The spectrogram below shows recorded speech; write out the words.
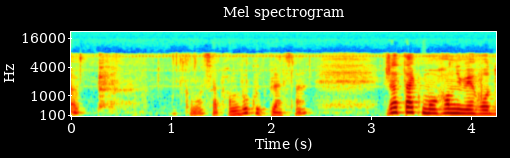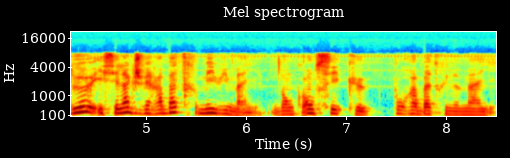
Hop. commence à prendre beaucoup de place là. J'attaque mon rang numéro 2 et c'est là que je vais rabattre mes 8 mailles. Donc on sait que pour rabattre une maille,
